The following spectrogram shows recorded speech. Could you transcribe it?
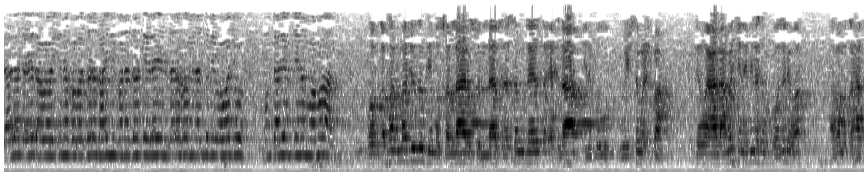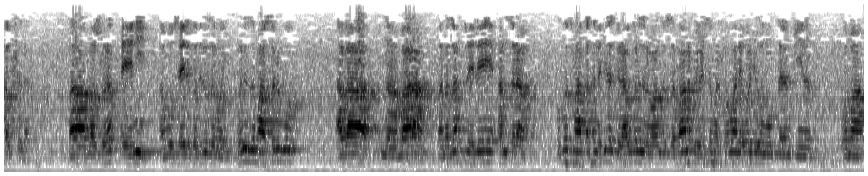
لا لا تهدى وعيشنا فبصر العين فنظرت إليه انصرف من السبي ووجهه ممتلئ سنا ومان وقفل مسجد في مصلى رسول الله صلى الله عليه وسلم غير احداث ان کو ويشتم اشفا كما علامه نبی صلی اللہ علیہ وسلم قول ہے اگر متحقق شدا فبصرت عيني ابو سعيد الخدري ونی زما سرگو اگر باران؟ فنظرت اليه انصرف وقت ما قد نبي صلى الله عليه وسلم في وجه مرحومان وجهه ممتلئ فينا وما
